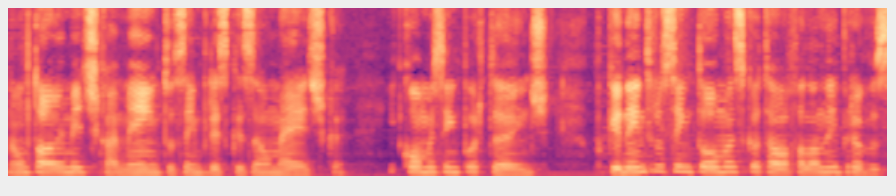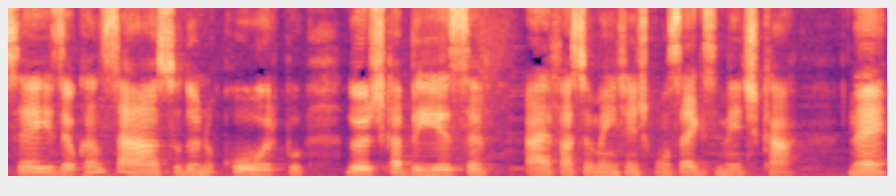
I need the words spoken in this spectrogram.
não tome medicamento sem prescrição médica. E como isso é importante? Porque dentre os sintomas que eu estava falando aí para vocês, é o cansaço, dor no corpo, dor de cabeça. Ah, facilmente a gente consegue se medicar né?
